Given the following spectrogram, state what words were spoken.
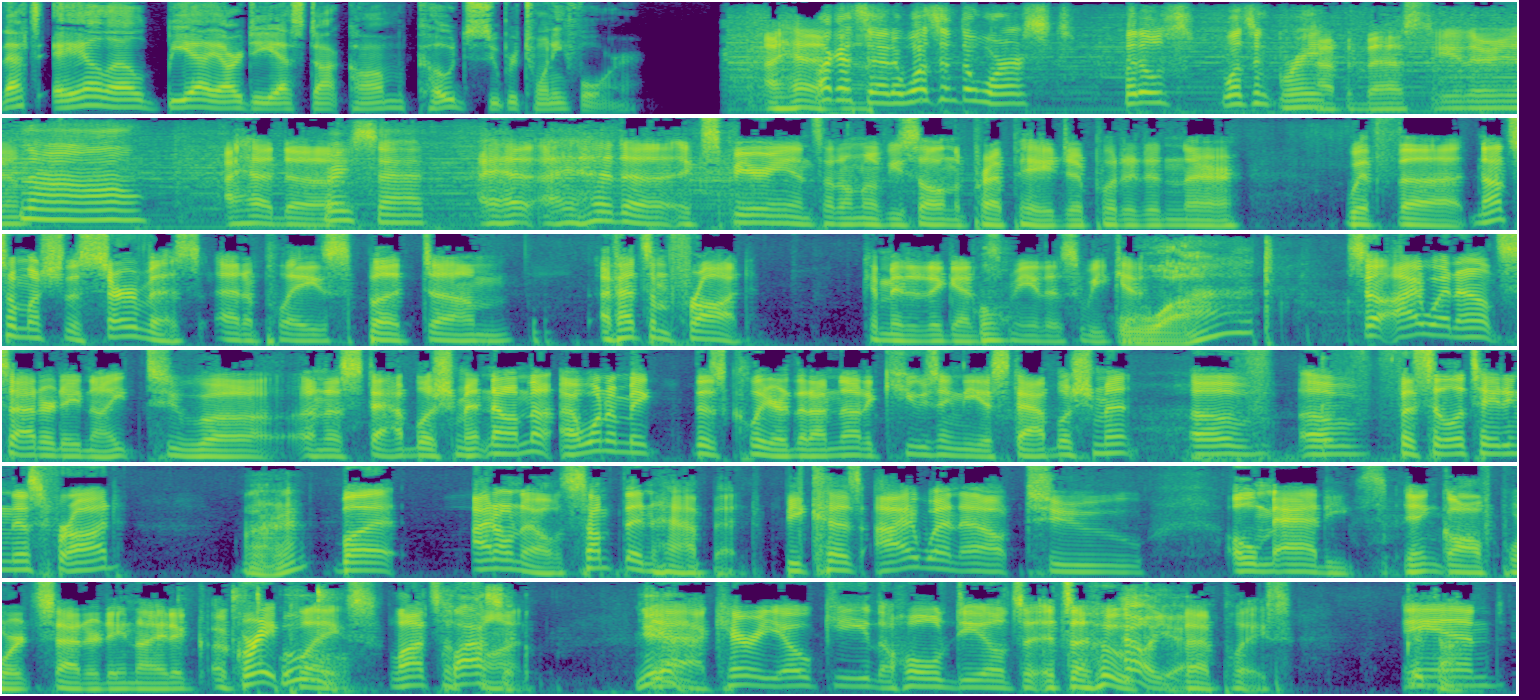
That's A L L B I R D S.com, code SUPER24. I had, Like I uh, said, it wasn't the worst, but it was wasn't great. not the best either. Yeah. No, I had uh, very sad. I had I had a experience. I don't know if you saw on the prep page. I put it in there with uh, not so much the service at a place, but um, I've had some fraud committed against me this weekend. What? So I went out Saturday night to uh, an establishment. Now I'm not. I want to make this clear that I'm not accusing the establishment of of facilitating this fraud, All right. but I don't know. Something happened because I went out to O'Maddy's in Gulfport Saturday night. A, a great Ooh, place, lots of classic. fun. Yeah. karaoke, the whole deal. It's a, it's a hoot. Yeah. That place, Good time.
